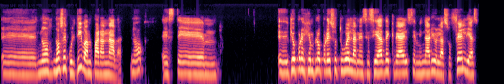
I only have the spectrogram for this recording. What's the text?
eh, no, no se cultivan para nada, ¿no? Este, eh, yo, por ejemplo, por eso tuve la necesidad de crear el seminario Las Ofelias,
